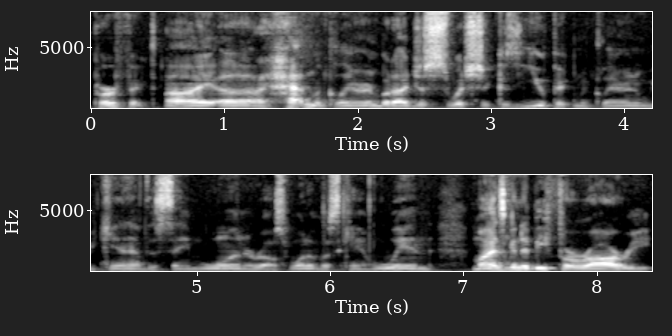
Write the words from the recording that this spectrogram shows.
Perfect. I uh, had McLaren, but I just switched it because you picked McLaren, and we can't have the same one, or else one of us can't win. Mine's going to be Ferrari.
